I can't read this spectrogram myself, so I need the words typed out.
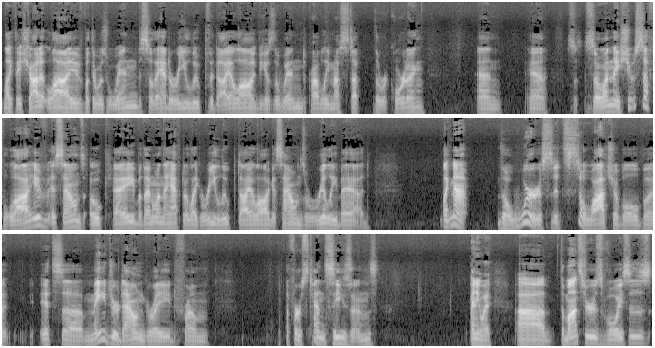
like they shot it live, but there was wind, so they had to re-loop the dialogue because the wind probably messed up the recording. And yeah, so, so when they shoot stuff live, it sounds okay, but then when they have to like re-loop dialogue, it sounds really bad. Like not the worst, it's still watchable, but it's a major downgrade from the first 10 seasons. Anyway, uh, the monsters' voices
